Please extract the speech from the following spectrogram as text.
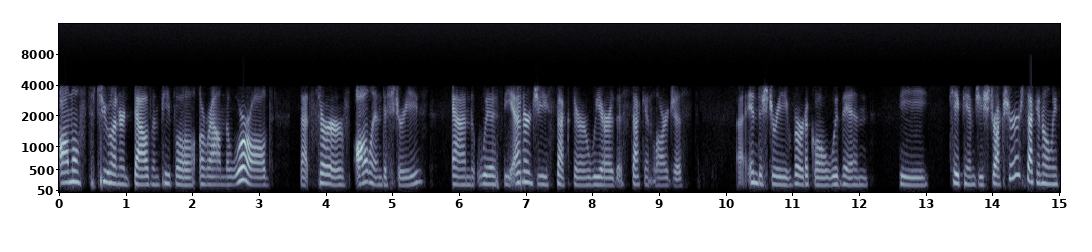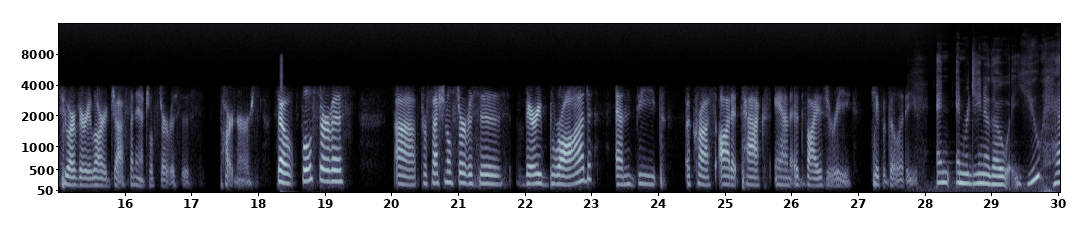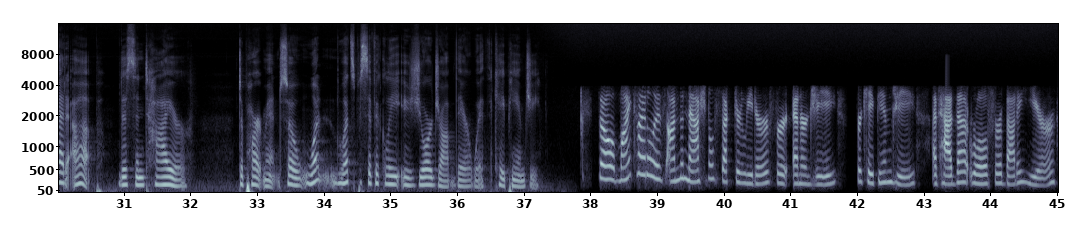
almost 200,000 people around the world that serve all industries and with the energy sector, we are the second largest uh, industry vertical within the KPMG structure, second only to our very large uh, financial services partners. So, full service, uh, professional services, very broad and deep across audit, tax, and advisory capabilities. And, and Regina, though, you head up this entire department. So, what what specifically is your job there with KPMG? So, my title is I'm the National Sector Leader for Energy for KPMG. I've had that role for about a year.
